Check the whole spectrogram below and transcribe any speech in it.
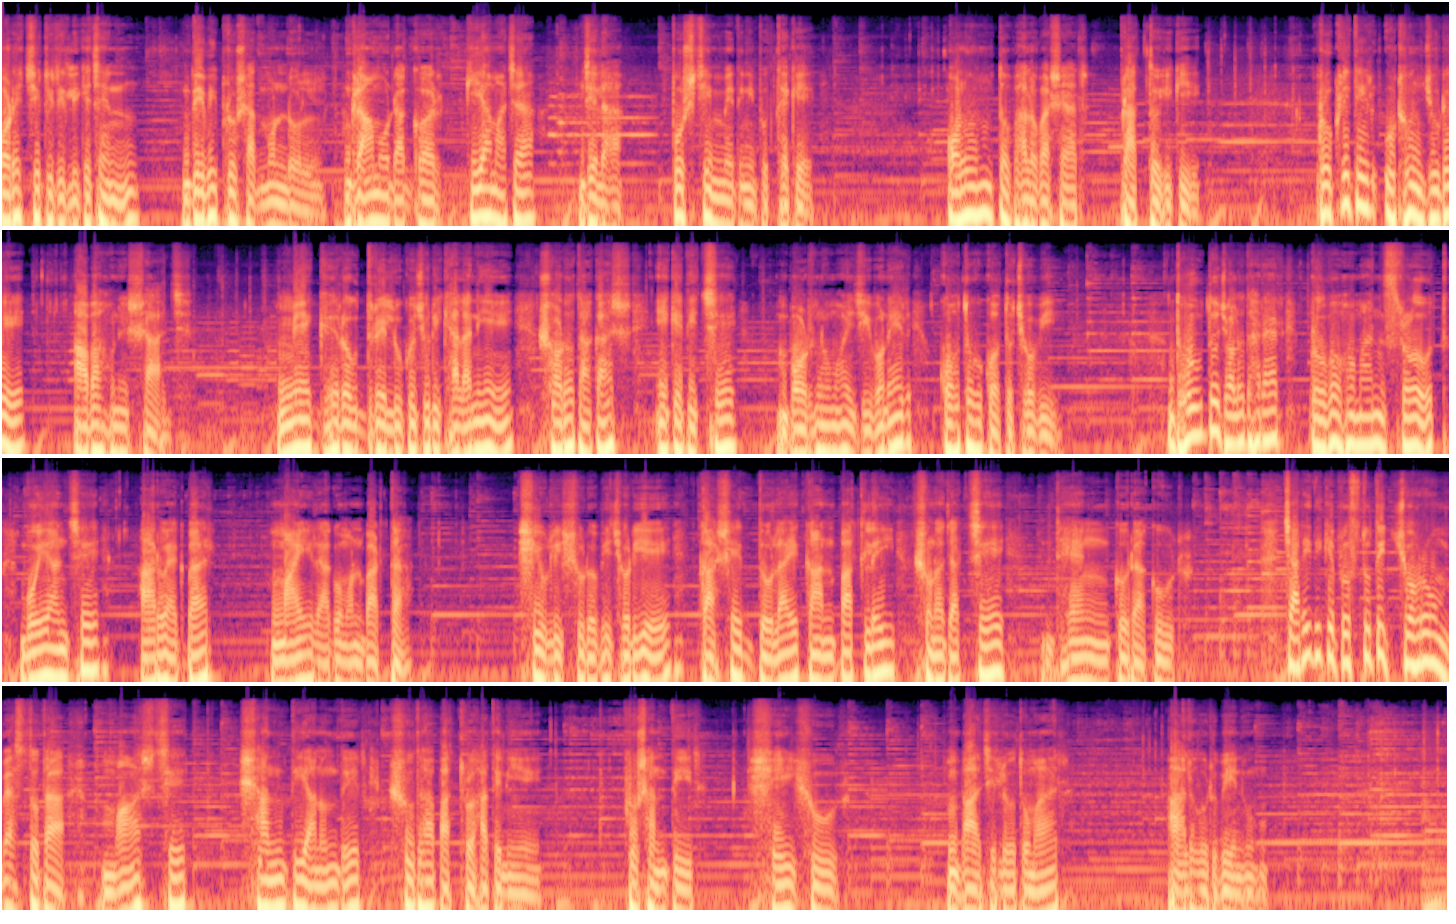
পরের চিঠিটি লিখেছেন দেবীপ্রসাদ মণ্ডল, গ্রাম ও ডাকঘর, কিয়ামাচা, জেলা পশ্চিম মেদিনীপুর থেকে। অনন্ত ভালোবাসার প্রাত্যহিকী প্রকৃতির উঠোন জুড়ে আবাহনের সাজ। মেঘ রৌদ্রে লুকোচুরি খেলা নিয়ে শরৎ আকাশ এঁকে দিচ্ছে বর্ণময় জীবনের কত কত ছবি। ধৌত জলধারার প্রবহমান স্রোত বয়ে আনছে আরও একবার মায়ের আগমন বার্তা। শিউলির সুরভি ছড়িয়ে কাশের দোলায় কান পাতলেই শোনা যাচ্ছে ঢ্যাং কোরাকুর। চারিদিকে প্রস্তুতির চরম ব্যস্ততা, মা আসছে শান্তি আনন্দের সুধা পাত্র হাতে নিয়ে। প্রশান্তির সেই সুর বাজলো তোমার আলোর বেনু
